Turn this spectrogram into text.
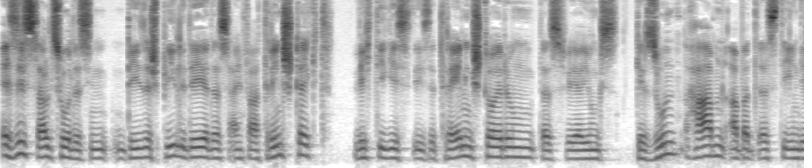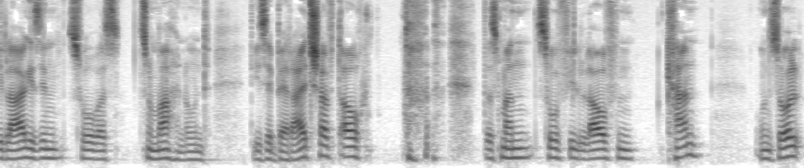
Es ist halt so, dass in dieser Spielidee das einfach drinsteckt. Wichtig ist diese Trainingssteuerung, dass wir Jungs gesund haben, aber dass die in die Lage sind, sowas zu machen. Und diese Bereitschaft auch, dass man so viel laufen kann und soll.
